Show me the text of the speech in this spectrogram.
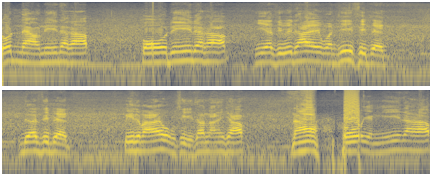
รถแนวนี้นะครับ โปรนี้นะครับเฮียสิวิทย์ให้วันที่ 11 เดือน 11 ปี2564เท่านั้นครับนะโปรอย่างนี้นะครับ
